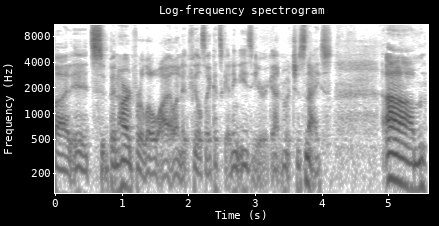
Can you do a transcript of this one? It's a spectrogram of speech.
but it's been hard for a little while and it feels like it's getting easier again, which is nice. Um,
